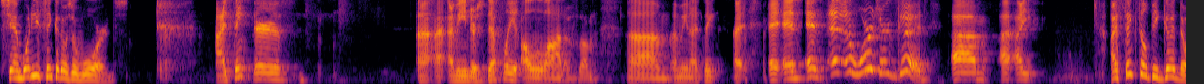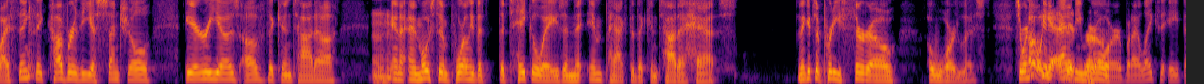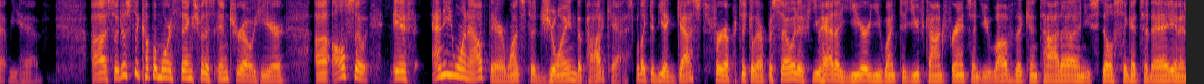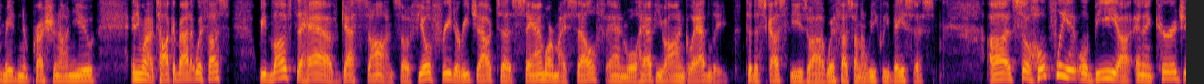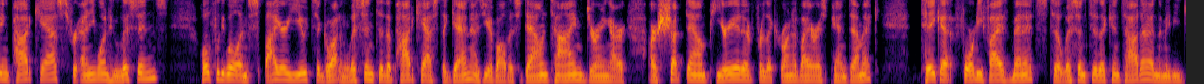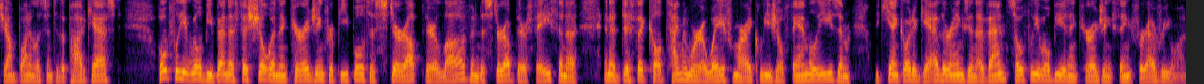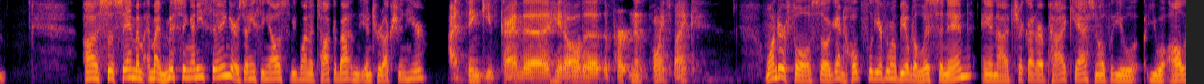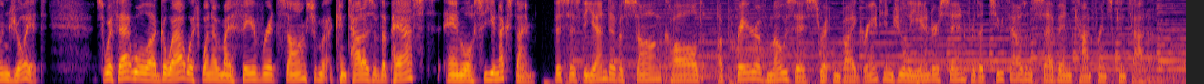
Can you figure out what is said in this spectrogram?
Sam, what do you think of those awards? I think there's, uh, I mean, there's definitely a lot of them. Um, I mean, I think, I, and, and, and awards are good. Um, I, I, I think they'll be good though. I think they cover the essential areas of the cantata, mm-hmm. and and most importantly, the the takeaways and the impact that the cantata has. I think it's a pretty thorough award list. So we're not oh, going to yeah, add any more, but I like the eight that we have. Uh, so just a couple more things for this intro here. Uh, also, if anyone out there wants to join the podcast, would like to be a guest for a particular episode, if you had a year you went to youth conference and you love the cantata and you still sing it today and it made an impression on you, and you want to talk about it with us, we'd love to have guests on. So feel free to reach out to Sam or myself, and we'll have you on gladly to discuss these uh, with us on a weekly basis. Uh, so hopefully it will be uh, an encouraging podcast for anyone who listens. Hopefully, will inspire you to go out and listen to the podcast again as you have all this downtime during our, our shutdown period for the coronavirus pandemic take a 45 minutes to listen to the cantata and then maybe jump on and listen to the podcast. Hopefully, it will be beneficial and encouraging for people to stir up their love and to stir up their faith in a in a difficult time when we're away from our ecclesial families and we can't go to gatherings and events. Hopefully, it will be an encouraging thing for everyone. Uh, so, Sam, am, am I missing anything, or is there anything else we want to talk about in the introduction here? I think you've kind of hit all the, the pertinent points, Mike. Wonderful. So again, hopefully everyone will be able to listen in and uh, check out our podcast, and hopefully you will, you will all enjoy it. So with that, we'll uh, go out with one of my favorite songs from uh, cantatas of the past, and we'll see you next time. This is the end of a song called "A Prayer of Moses," written by Grant and Julie Anderson for the 2007 conference cantata.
